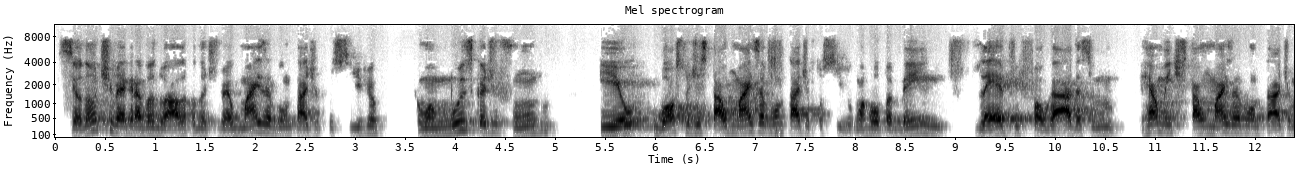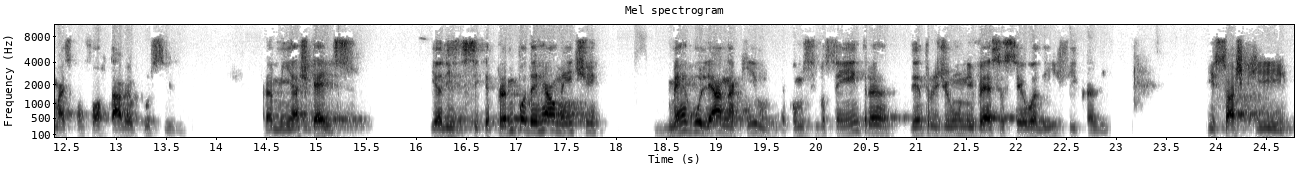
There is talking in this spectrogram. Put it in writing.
Se eu não estiver gravando aula, quando eu estiver o mais à vontade possível, uma música de fundo, e eu gosto de estar o mais à vontade possível, uma roupa bem leve, folgada, assim, realmente estar o mais à vontade, o mais confortável possível. Para mim, acho que é isso. E ali, para mim poder realmente mergulhar naquilo, é como se você entra dentro de um universo seu ali e fica ali. Isso acho que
